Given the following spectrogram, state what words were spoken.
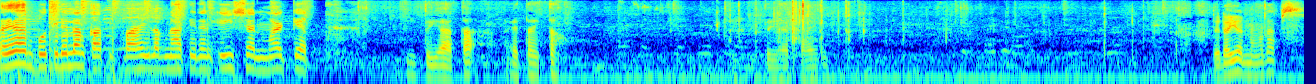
Ayan, buti na lang kapitbahay lang natin ang Asian market. Ito yata. Ito, ito. Ito yata yun. Ito na yun mga paps.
